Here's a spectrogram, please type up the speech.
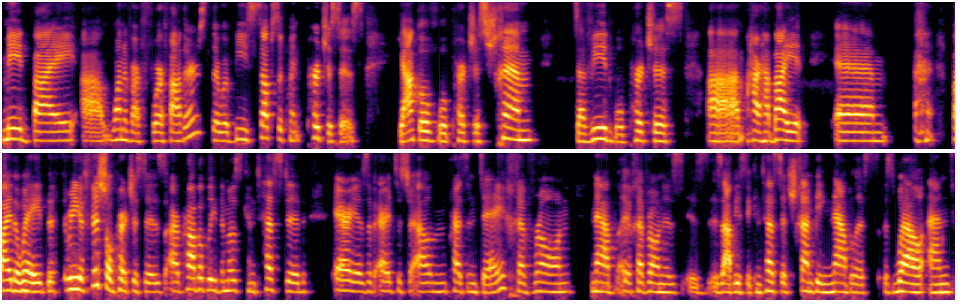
made by uh, one of our forefathers. There will be subsequent purchases. Yaakov will purchase Shechem, David will purchase um, Har Habayit. Um, by the way, the three official purchases are probably the most contested areas of Eretz Israel in present day Hebron, Nab, Hebron is, is, is obviously contested, Shechem being Nablus as well, and,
